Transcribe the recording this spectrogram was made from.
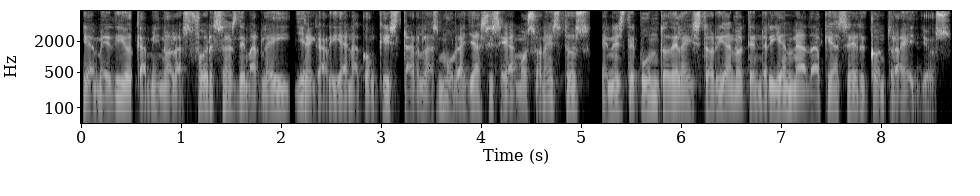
Y a medio camino las fuerzas de Marley llegarían a conquistar las murallas y seamos honestos, en este punto de la historia no tendrían nada que hacer contra ellos.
